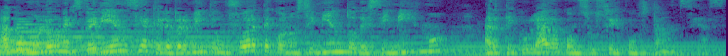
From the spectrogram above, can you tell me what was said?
Acumuló una experiencia que le permite un fuerte conocimiento de sí mismo articulado con sus circunstancias.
